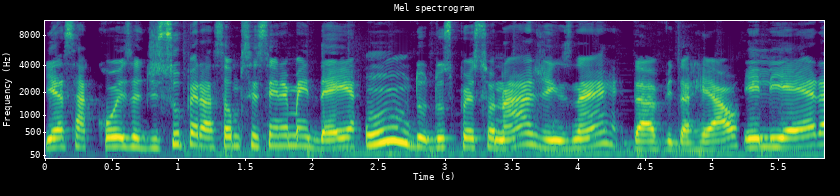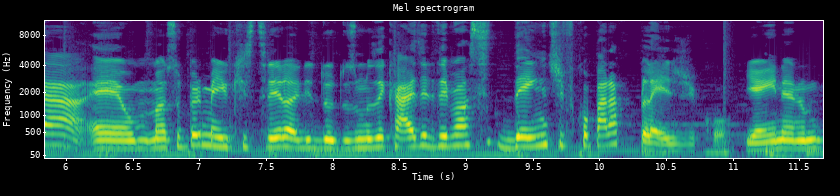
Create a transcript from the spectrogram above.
E essa coisa de superação, pra vocês terem uma ideia, um do- dos personagens, né, da vida real, ele era é, uma super meio que estrela ali do- dos musicais, ele teve um acidente e ficou paraplégico. E aí, né, não,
